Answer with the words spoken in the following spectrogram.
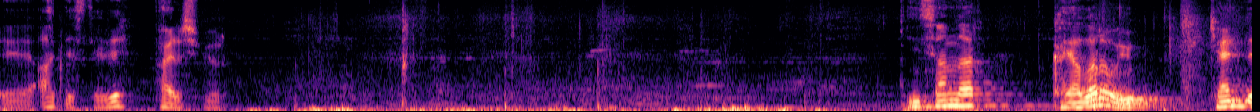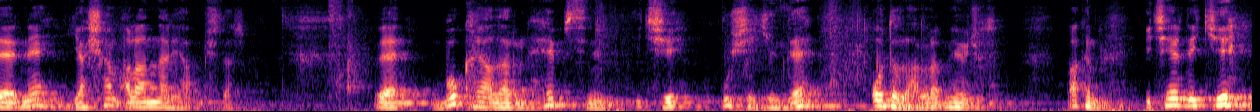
e, adresleri paylaşmıyorum. İnsanlar kayalara uyup kendilerine yaşam alanlar yapmışlar. Ve bu kayaların hepsinin içi bu şekilde odalarla mevcut. Bakın içerideki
